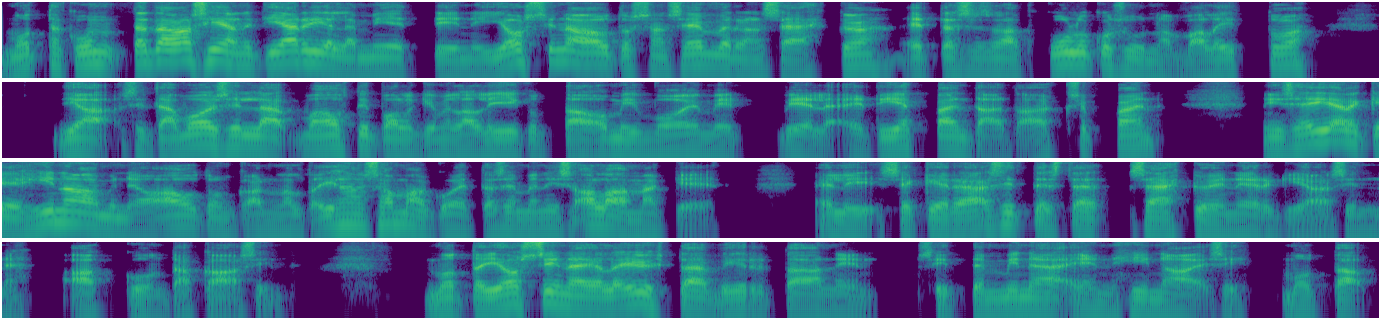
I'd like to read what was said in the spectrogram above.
Mutta kun tätä asiaa nyt järjellä miettii, niin jos sinä autossa on sen verran sähköä, että sä saat kulkusuunnan valittua, ja sitä voi sillä vauhtipolkimella liikuttaa omin voimin vielä eteenpäin tai taaksepäin, niin sen jälkeen hinaaminen on auton kannalta ihan sama kuin, että se menisi alamäkeen. Eli se kerää sitten sitä sähköenergiaa sinne akkuun takaisin. Mutta jos siinä ei ole yhtään virtaa, niin sitten minä en hinaisi. Mutta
